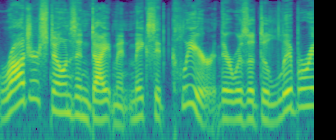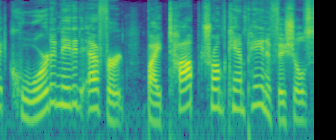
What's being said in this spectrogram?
Roger Stone's indictment makes it clear there was a deliberate, coordinated effort by top Trump campaign officials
